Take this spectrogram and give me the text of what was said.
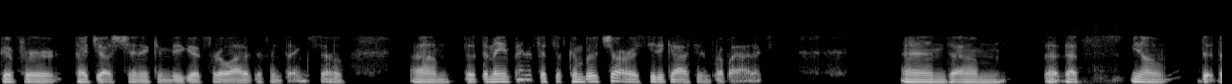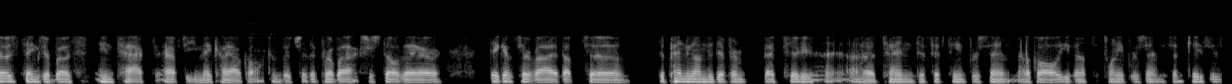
good for digestion. It can be good for a lot of different things. So um, the, the main benefits of kombucha are acetic acid and probiotics and um, that, that's you know th- those things are both intact after you make high alcohol kombucha. The probiotics are still there; they can survive up to, depending on the different bacteria, uh, 10 to 15 percent alcohol, even up to 20 percent in some cases.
